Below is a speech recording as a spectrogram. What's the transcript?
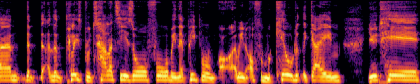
um, the, the police brutality is awful. I mean, there people. I mean, often were killed at the game. You'd hear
